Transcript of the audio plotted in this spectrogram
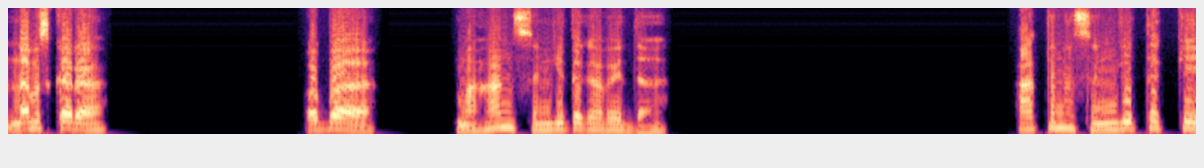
ನಮಸ್ಕಾರ. ಒಬ್ಬ ಮಹಾನ್ ಸಂಗೀತಗಾರ ಇದ್ದ. ಆತನ ಸಂಗೀತಕ್ಕೆ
